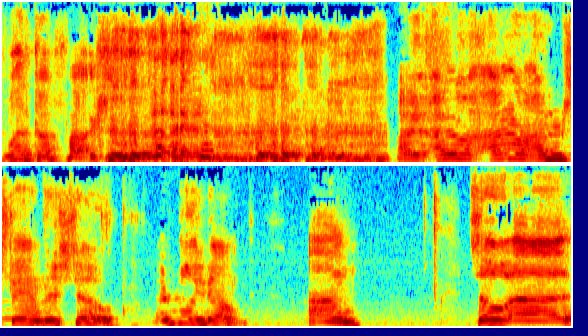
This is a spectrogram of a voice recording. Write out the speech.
What the fuck? I I don't I don't understand this show. I really don't. Um. So uh,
